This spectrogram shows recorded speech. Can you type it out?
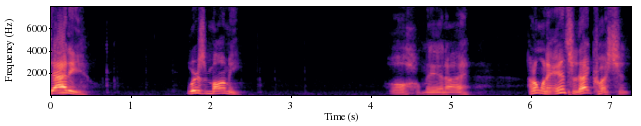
Daddy, where's mommy? Oh man, I, I don't want to answer that question.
